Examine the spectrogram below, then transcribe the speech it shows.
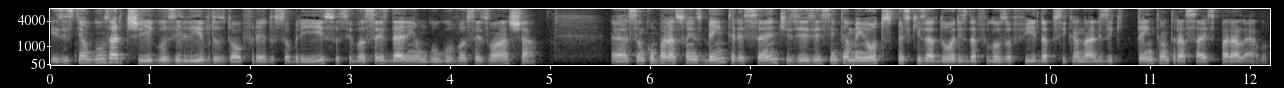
Existem alguns artigos e livros do Alfredo sobre isso, se vocês derem um Google, vocês vão achar. É, são comparações bem interessantes e existem também outros pesquisadores da filosofia e da psicanálise que tentam traçar esse paralelo.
